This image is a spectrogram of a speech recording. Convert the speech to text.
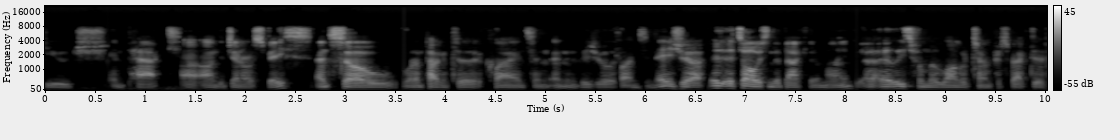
huge impact uh, on the general space. And so, when I'm talking to clients and, and individual funds in Asia, it, it's always in the back of their mind, uh, at least from a longer term perspective.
